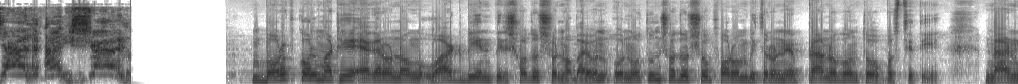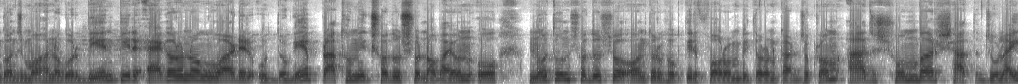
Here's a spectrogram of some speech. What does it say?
Action! Action! বরফকল মাঠে এগারো নং ওয়ার্ড বিএনপির সদস্য নবায়ন ও নতুন সদস্য ফরম বিতরণের প্রাণবন্ত উপস্থিতি নারায়ণগঞ্জ মহানগর বিএনপির এগারো নং ওয়ার্ডের উদ্যোগে প্রাথমিক সদস্য নবায়ন ও নতুন সদস্য অন্তর্ভুক্তির ফরম বিতরণ কার্যক্রম আজ সোমবার সাত জুলাই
